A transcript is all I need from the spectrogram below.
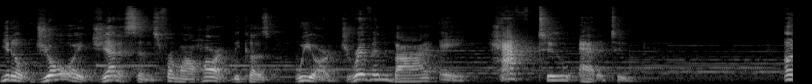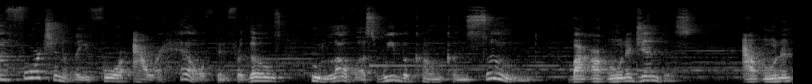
You know, joy jettisons from our heart because we are driven by a have to attitude. Unfortunately, for our health and for those who love us, we become consumed by our own agendas, our own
